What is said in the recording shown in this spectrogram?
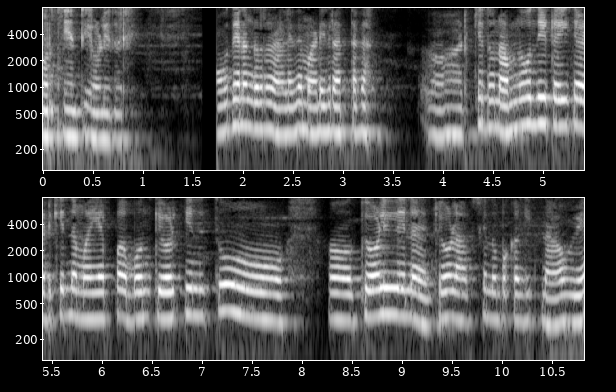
ಬರ್ತೀನಿ ಅಂತ ಹೇಳಿದ್ದಾರೆ ಹೌದೇನಂದ್ರೆ ಹಳೆದೇ ಮಾಡಿದ್ರೆ ಅತ್ತಾಗ ಅಡಿಕೆದು ನಮ್ಮದು ಒಂದು ಇಟ್ಟು ಐತೆ ಅಡಿಕೆದ ನಮ್ಮ ಅಯ್ಯಪ್ಪ ಬಂದು ಕೇಳ್ತೀನಿತ್ತು ಕೇಳಿವೇನ ಕೇಳಿ ಹಾಕ್ಸ್ಕೊಂಡು ಹೋಗ್ಬೇಕಾಗಿತ್ತು ನಾವೇ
